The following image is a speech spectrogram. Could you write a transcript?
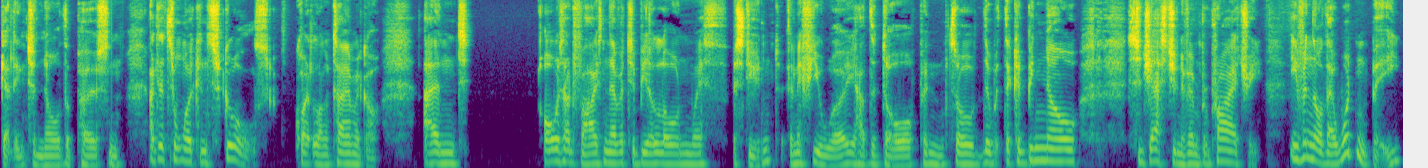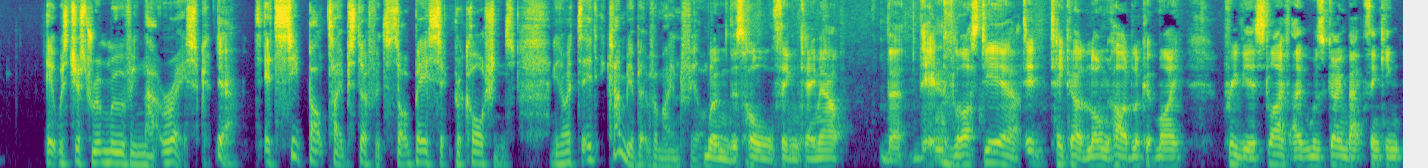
getting to know the person. I did some work in schools quite a long time ago and always advised never to be alone with a student. And if you were, you had the door open. So there, there could be no suggestion of impropriety. Even though there wouldn't be, It was just removing that risk. Yeah. It's seatbelt type stuff. It's sort of basic precautions. You know, it, it can be a bit of a minefield. When this whole thing came out, the, the end of last year, I did take a long, hard look at my previous life and was going back thinking,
